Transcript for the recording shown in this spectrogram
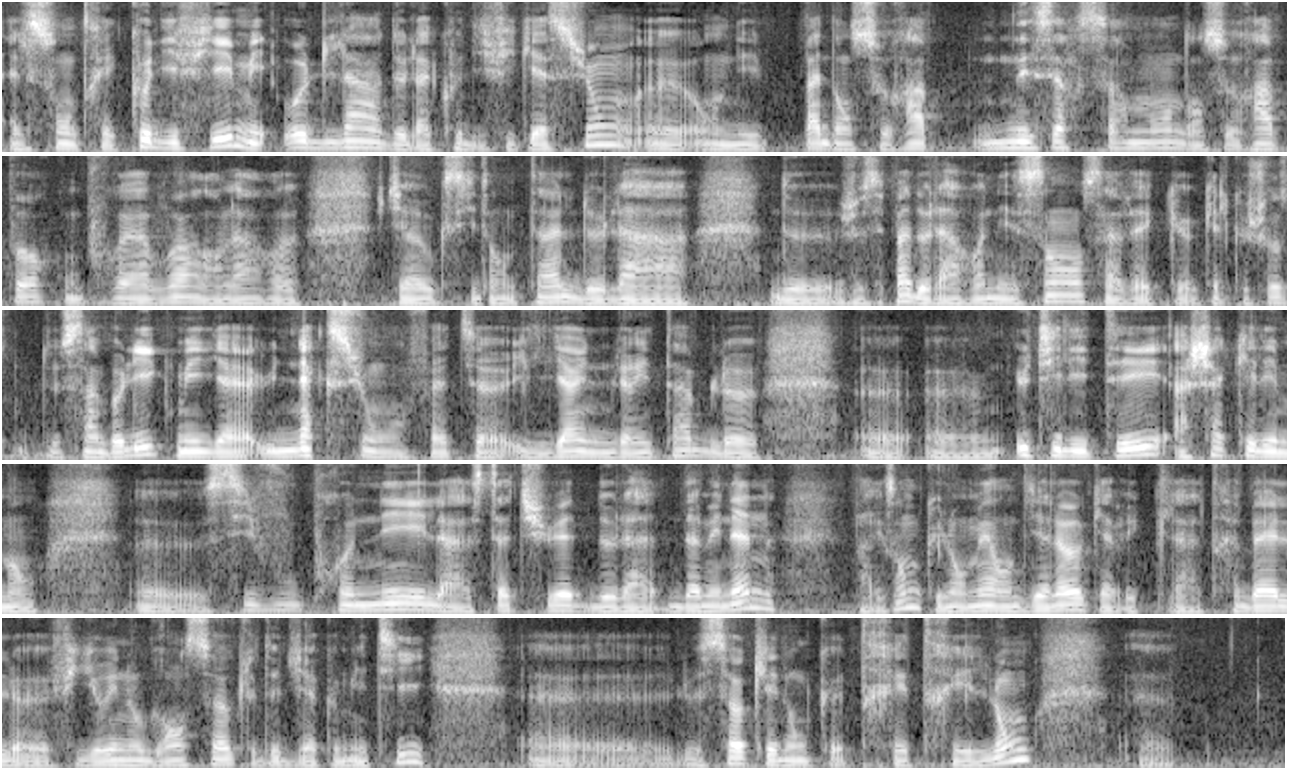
elles sont très codifiées, mais au-delà de la codification, euh, on n'est pas dans ce nécessairement dans ce rapport qu'on pourrait avoir dans l'art, euh, je dirais occidental, de la, de, je sais pas, de la Renaissance avec euh, quelque chose de symbolique, mais il y a une action en fait, il y a une véritable utilité à chaque élément. si vous prenez la statuette de la Dame par exemple, que l'on met en dialogue avec la très belle figurine au grand socle de Giacometti, le socle est donc très très long euh,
